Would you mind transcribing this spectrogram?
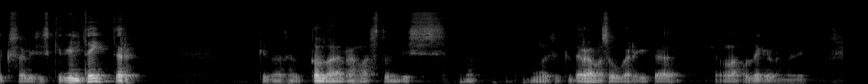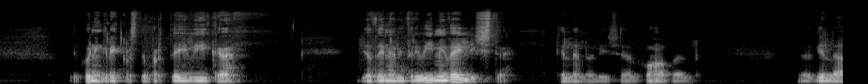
üks oli siis Kirill Teiter, keda seal tol ajal rahvas tundis, noh, no sihuke terava suuvärgiga vabategelane oli. kuningriiklaste partei liige. ja teine oli Trivimi Velliste, kellel oli seal kohapeal, kelle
